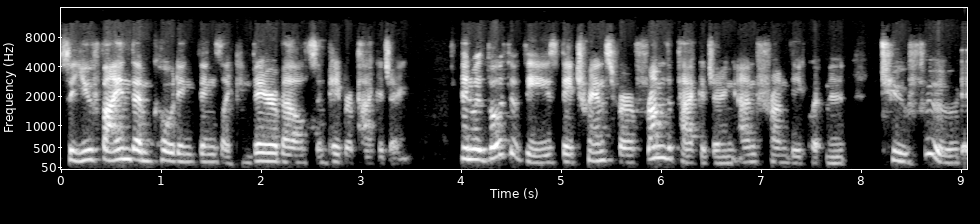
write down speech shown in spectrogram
So you find them coating things like conveyor belts and paper packaging. And with both of these, they transfer from the packaging and from the equipment to food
